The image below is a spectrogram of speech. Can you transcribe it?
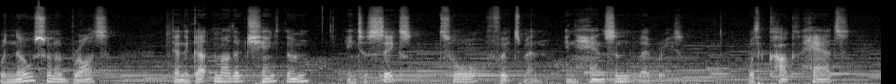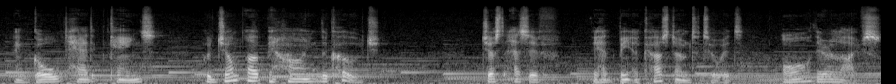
Were no sooner brought than the godmother changed them into six tall footmen in handsome liveries, with cocked hats and gold headed canes who jumped up behind the coach, just as if they had been accustomed to it all their lives.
